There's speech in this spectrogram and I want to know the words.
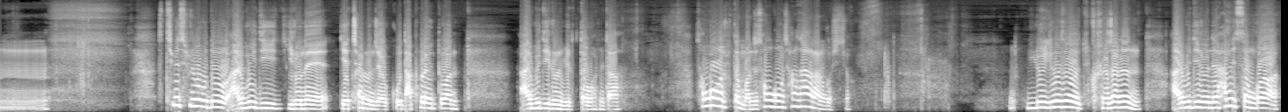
음, 스티븐 스필버그도 RVD 이론의 예찬론자였고 나폴레옹 또한 RVD 이론을 믿었다고 합니다. 성공하고 싶다면 먼저 성공을 상상하라는 것이죠. 이- 그래서 저자는 RVD론의 합리성과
